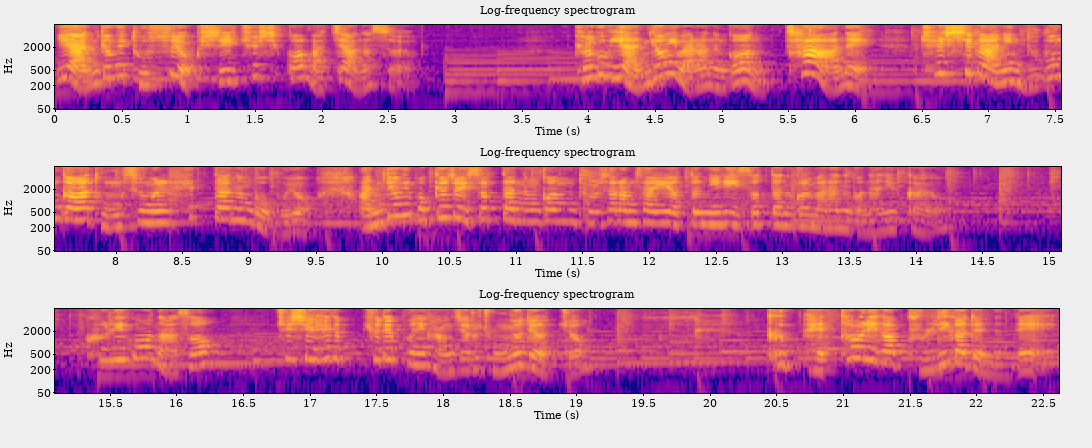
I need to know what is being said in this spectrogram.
이 안경의 도수 역시 최 씨과 맞지 않았어요. 결국 이 안경이 말하는 건 차 안에 최 씨가 아닌 누군가와 동승을 했다는 거고요. 안경이 벗겨져 있었다는 건두 사람 사이에 어떤 일이 있었다는 걸 말하는 건 아닐까요? 그리고 나서 최 씨의 휴대폰이 강제로 종료되었죠. 그 배터리가 분리가 됐는데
